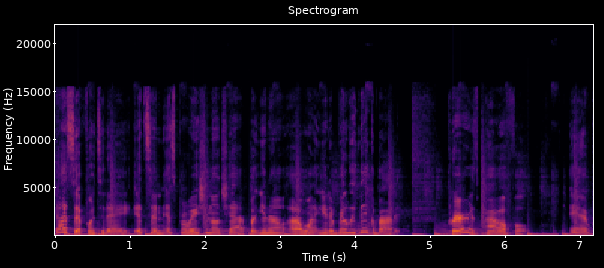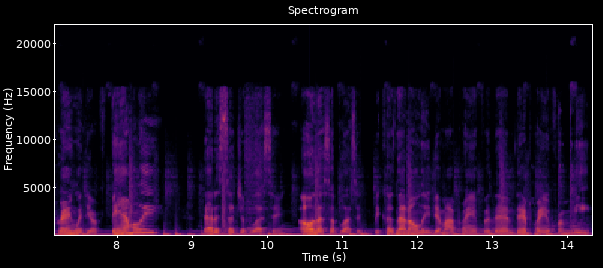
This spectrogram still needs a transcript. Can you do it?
that's it for today. It's an inspirational chat, but you know, I want you to really think about it. Prayer is powerful, and praying with your family, that is such a blessing. Oh, that's a blessing because not only am I praying for them, they're praying for me.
